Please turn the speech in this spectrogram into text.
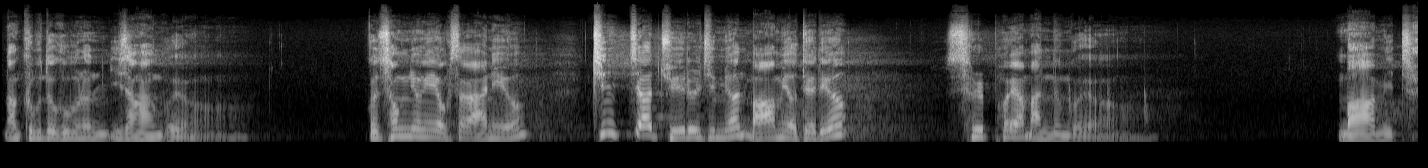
난 그분도 그분은 이상한 거예요. 그 성령의 역사가 아니에요. 진짜 죄를 지면 마음이 어떻게 돼요? 슬퍼야 맞는 거예요. 마음이 참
